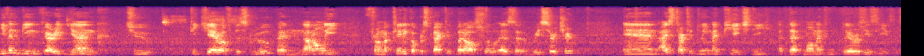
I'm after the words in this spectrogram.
even being very young, to take care of this group and not only from a clinical perspective but also as a researcher and I started doing my PhD at that moment in pleural diseases.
